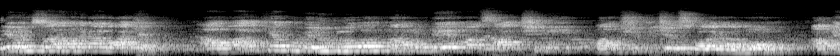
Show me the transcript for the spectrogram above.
దేవుని స్వరం అనగా వాక్యం ఆ వాక్యపు వెలుగులో మనముంటే మన సాక్షిని మనం శుద్ధి చేసుకోగలము ఆమె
